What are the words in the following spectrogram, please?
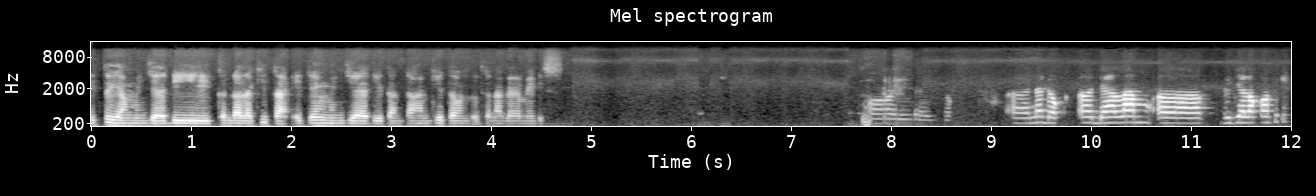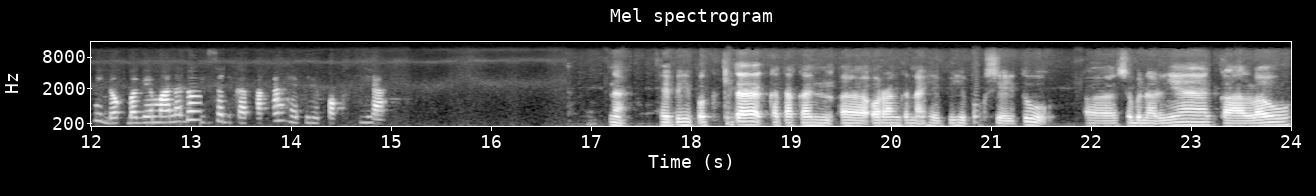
itu yang menjadi kendala kita, itu yang menjadi tantangan kita untuk tenaga medis. Oh iya, dok. Uh, nah dok, uh, dalam uh, gejala COVID ini dok, bagaimana dok bisa dikatakan happy hypoxia? Nah, happy hypoxia kita katakan uh, orang kena happy hypoxia itu uh, sebenarnya kalau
